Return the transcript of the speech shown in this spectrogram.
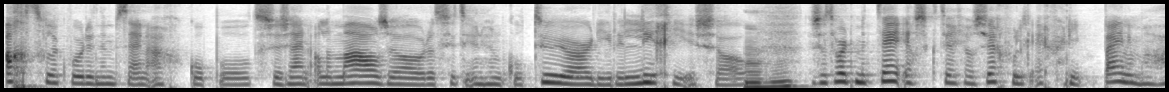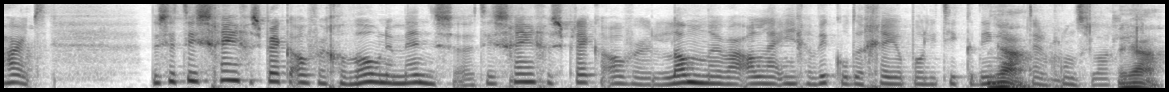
achterlijk worden er meteen aangekoppeld. Ze zijn allemaal zo, dat zit in hun cultuur, die religie is zo. Mhm. Dus het wordt meteen, als ik tegen jou zeg, voel ik echt weer die pijn in mijn hart. Dus het is geen gesprek over gewone mensen. Het is geen gesprek over landen waar allerlei ingewikkelde geopolitieke dingen Ja. ten grondslag liggen. Ja,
